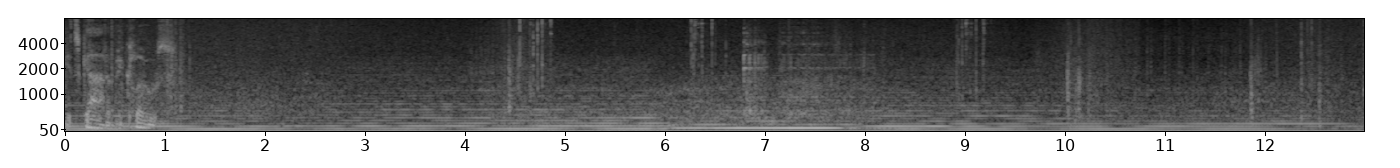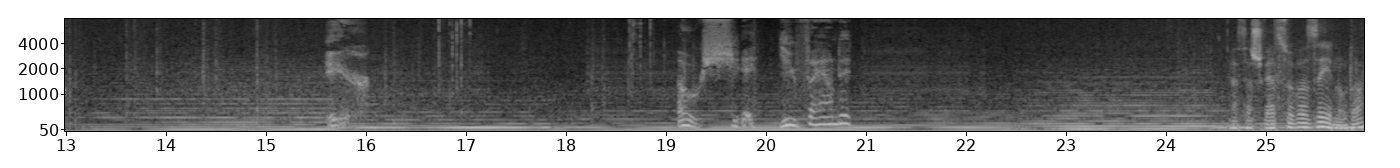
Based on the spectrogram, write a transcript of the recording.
It's gotta be close. You found it? Das ist ja schwer zu übersehen, oder?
